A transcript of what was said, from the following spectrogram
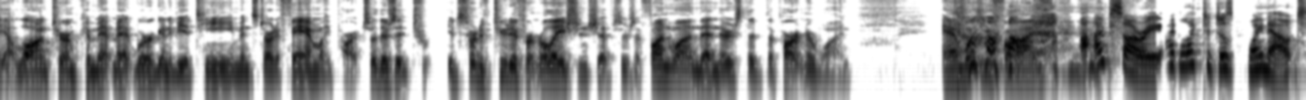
yeah, long term commitment. We're going to be a team and start a family part. So there's a, tr- it's sort of two different relationships. There's a fun one, then there's the, the partner one. And what you find. I'm sorry. I'd like to just point out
